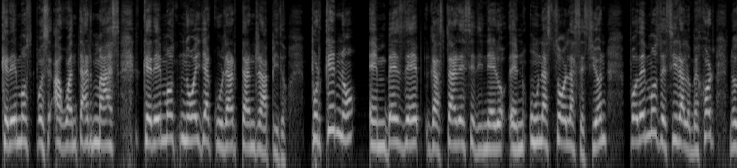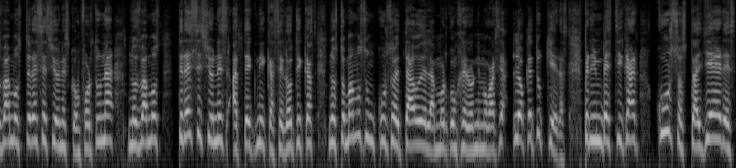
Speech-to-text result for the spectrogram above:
queremos pues aguantar más, queremos no eyacular tan rápido. ¿Por qué no en vez de gastar ese dinero en una sola sesión, podemos decir a lo mejor nos vamos tres sesiones con Fortuna, nos vamos tres sesiones a técnicas eróticas, nos tomamos un curso de Tao del Amor con Jerónimo García, lo que tú quieras, pero investigar cursos, talleres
